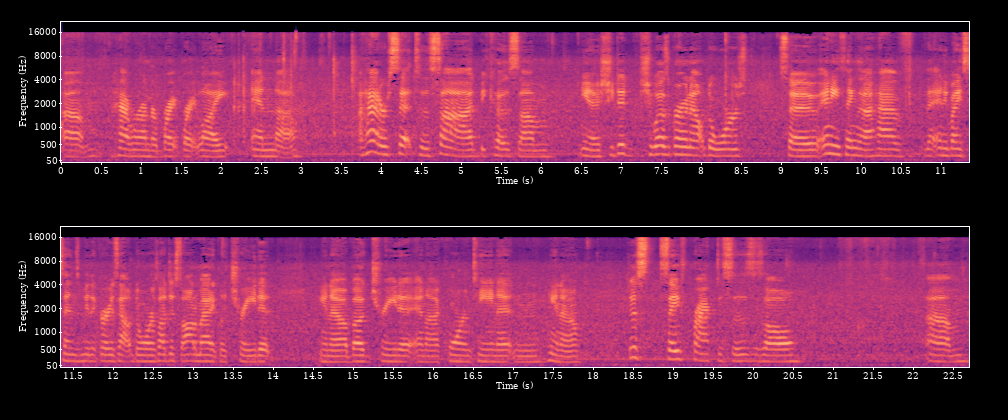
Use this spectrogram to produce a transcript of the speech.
um, have her under bright, bright light. And uh, I had her set to the side because, um, you know, she did, she was growing outdoors. So anything that I have that anybody sends me that grows outdoors, I just automatically treat it. You know, I bug treat it and I quarantine it and, you know, just safe practices is all. Um,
